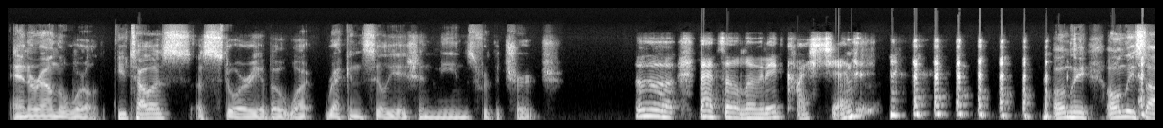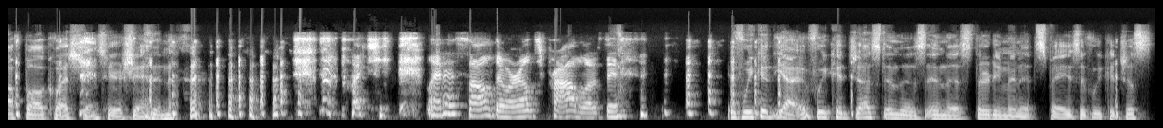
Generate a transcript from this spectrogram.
and around the world. Can you tell us a story about what reconciliation means for the church? Oh, that's a loaded question. only only softball questions here, Shannon. Let us solve the world's problems if we could, yeah, if we could just in this in this 30 minute space, if we could just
